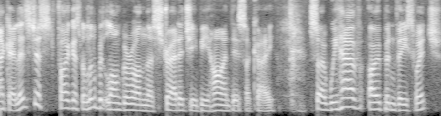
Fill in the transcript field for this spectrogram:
Okay, let's just focus a little bit longer on the strategy behind this. Okay, so we have Open vSwitch,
